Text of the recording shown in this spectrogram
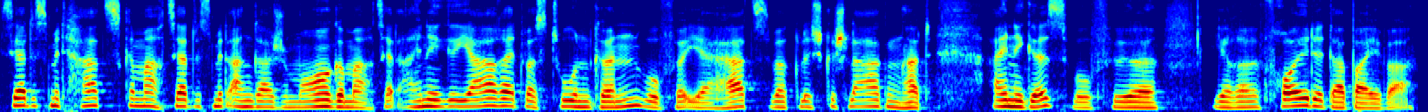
Sie hat es mit Herz gemacht, sie hat es mit Engagement gemacht. Sie hat einige Jahre etwas tun können, wofür ihr Herz wirklich geschlagen hat. Einiges, wofür ihre Freude dabei war.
